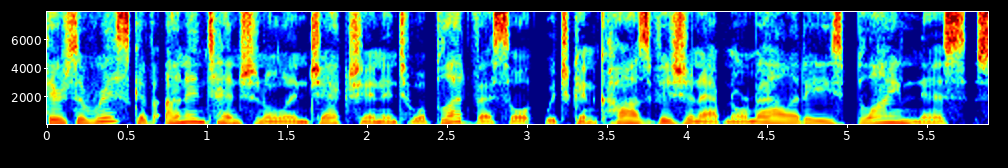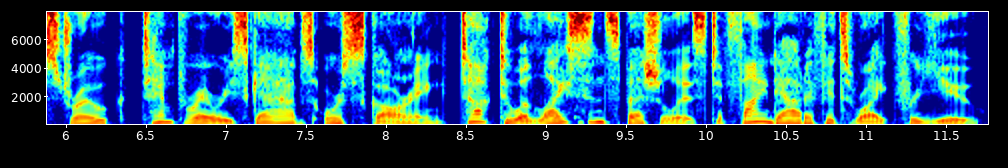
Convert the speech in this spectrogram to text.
There's a risk of unintentional injection into a blood vessel, which can cause vision abnormalities, blindness, stroke, temporary scabs, or scarring. Talk to a licensed specialist to find out if it's right for you.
